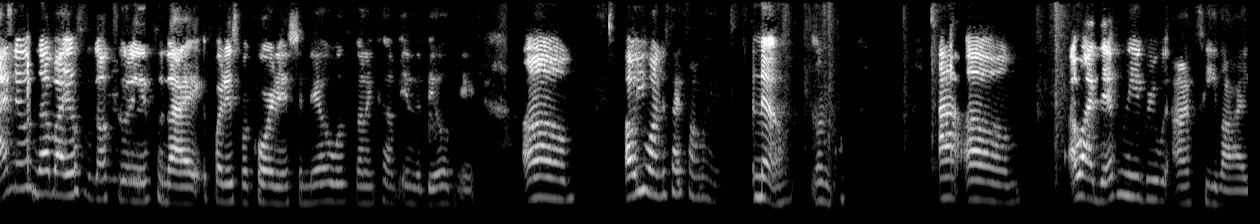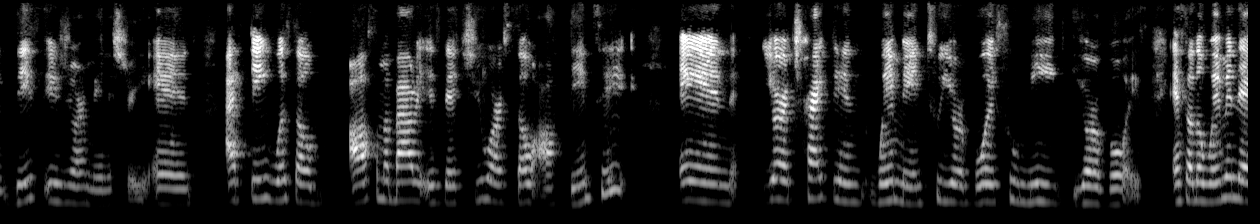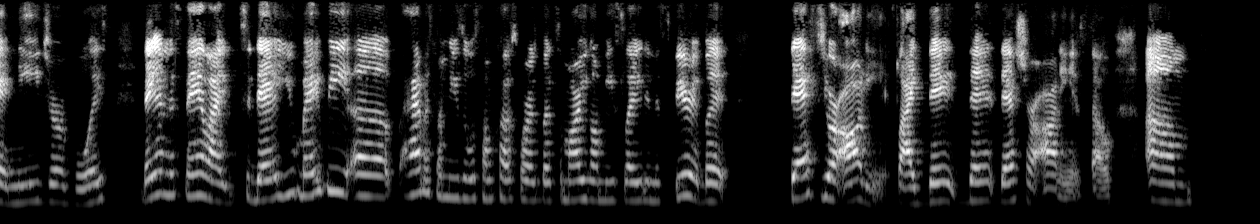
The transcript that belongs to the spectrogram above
I knew nobody else was gonna tune in tonight for this recording. Chanel was gonna come in the building. Um, oh, you want to say something? No. I um oh I definitely agree with Auntie. Like this is your ministry. And I think what's so awesome about it is that you are so authentic and you're attracting women to your voice who need your voice. And so the women that need your voice, they understand like today you may be uh having some music with some cuss words, but tomorrow you're gonna be slayed in the spirit. But that's your audience. Like that that that's your audience. So um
